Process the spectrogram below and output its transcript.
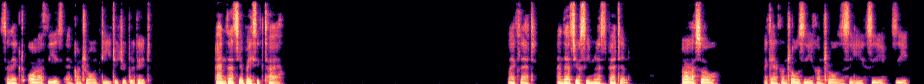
select all of these and control D to duplicate. And that's your basic tile. Like that. And that's your seamless pattern. Uh, so I can control Z, control Z, Z, Z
